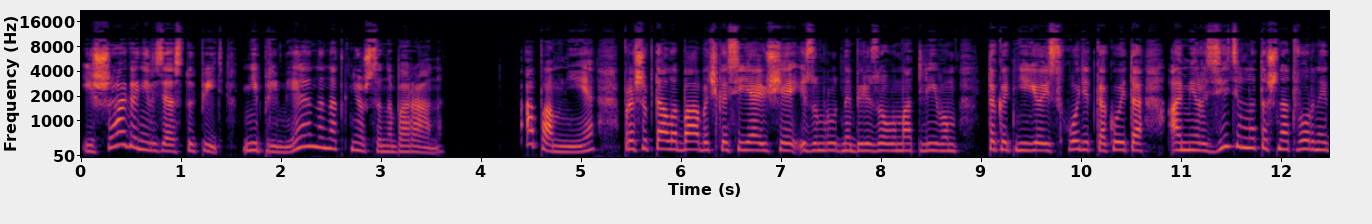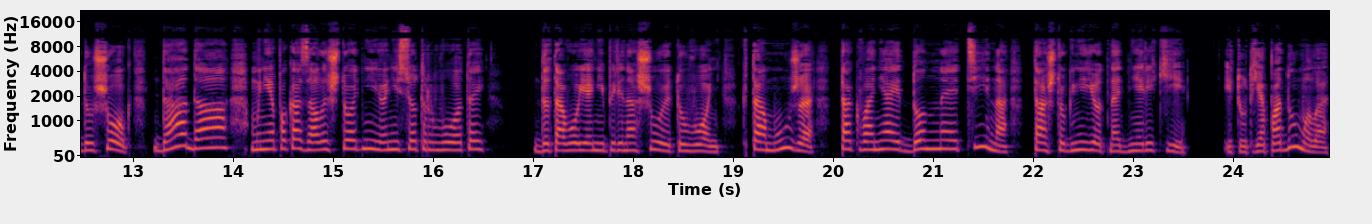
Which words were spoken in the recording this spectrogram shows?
и шага нельзя ступить, непременно наткнешься на барана. «А по мне», — прошептала бабочка, сияющая изумрудно-бирюзовым отливом, «так от нее исходит какой-то омерзительно-тошнотворный душок. Да-да, мне показалось, что от нее несет рвотой. До того я не переношу эту вонь. К тому же так воняет донная тина, та, что гниет на дне реки». И тут я подумала,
